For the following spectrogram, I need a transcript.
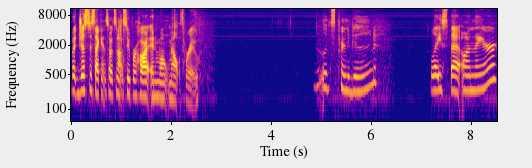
but just a second so it's not super hot and won't melt through. It looks pretty good. Place that on there.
